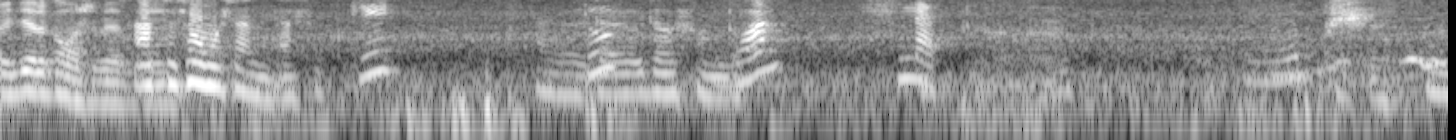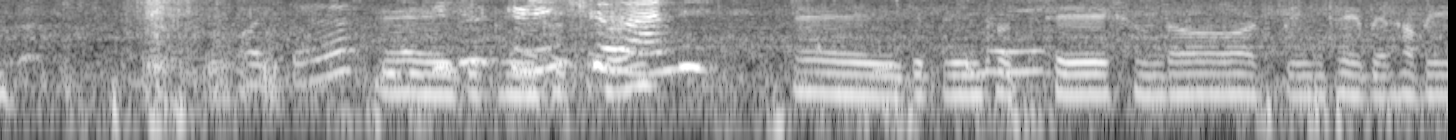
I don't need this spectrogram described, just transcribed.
ওই যে এরকম আসবে আচ্ছা সমস্যা নেই আসো. সুন্দর। Snap. এই যে প্রিন্ট হচ্ছে। এই যে প্রিন্ট হচ্ছে সুন্দর প্রিন্ট হয়ে বের হবে।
